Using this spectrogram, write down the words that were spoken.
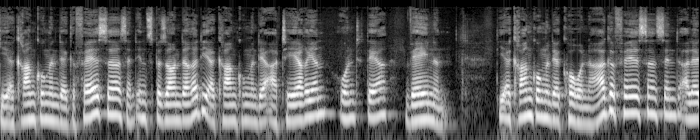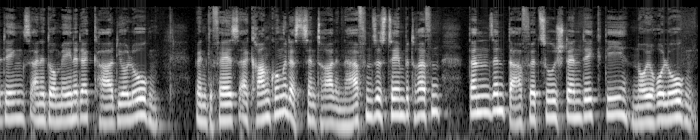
Die Erkrankungen der Gefäße sind insbesondere die Erkrankungen der Arterien und der Venen. Die Erkrankungen der Koronargefäße sind allerdings eine Domäne der Kardiologen. Wenn Gefäßerkrankungen das zentrale Nervensystem betreffen, dann sind dafür zuständig die Neurologen.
